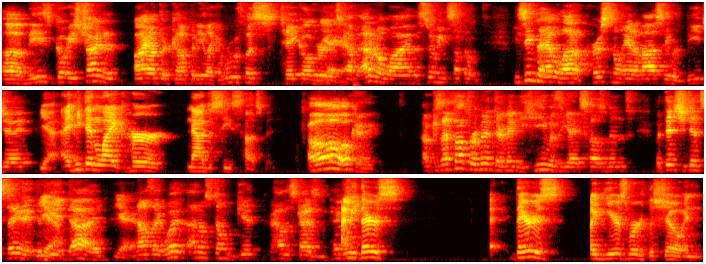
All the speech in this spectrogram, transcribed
Um, he's go. He's trying to buy out their company, like a ruthless takeover of his yeah. company. I don't know why. I'm assuming something. He seems to have a lot of personal animosity with BJ. Yeah, and he didn't like her now deceased husband. Oh, okay. Because I thought for a minute there maybe he was the ex-husband, but then she did say that Yeah. he had died, Yeah. and I was like, "What? I just don't get how this guy's in the picture." I mean, there's there is a year's worth of the show in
